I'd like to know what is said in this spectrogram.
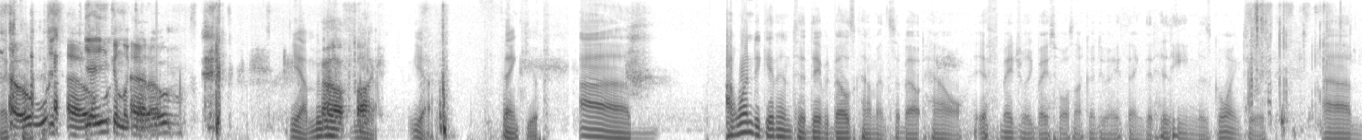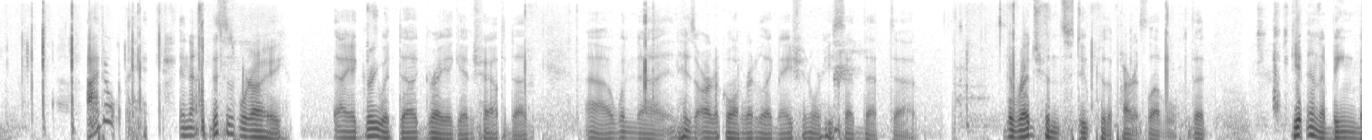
next. Oh. Just- oh, yeah, you can look that oh. up. Yeah, move Oh, on. fuck. Yeah, yeah. thank you. Um, I wanted to get into David Bell's comments about how if Major League Baseball is not going to do anything, that his team is going to. Um, I don't, and I, this is where I I agree with Doug Gray again. Shout out to Doug. Uh, when uh, in his article on Red Leg Nation, where he said that uh, the Reds shouldn't stoop to the Pirates level. That getting in a bean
